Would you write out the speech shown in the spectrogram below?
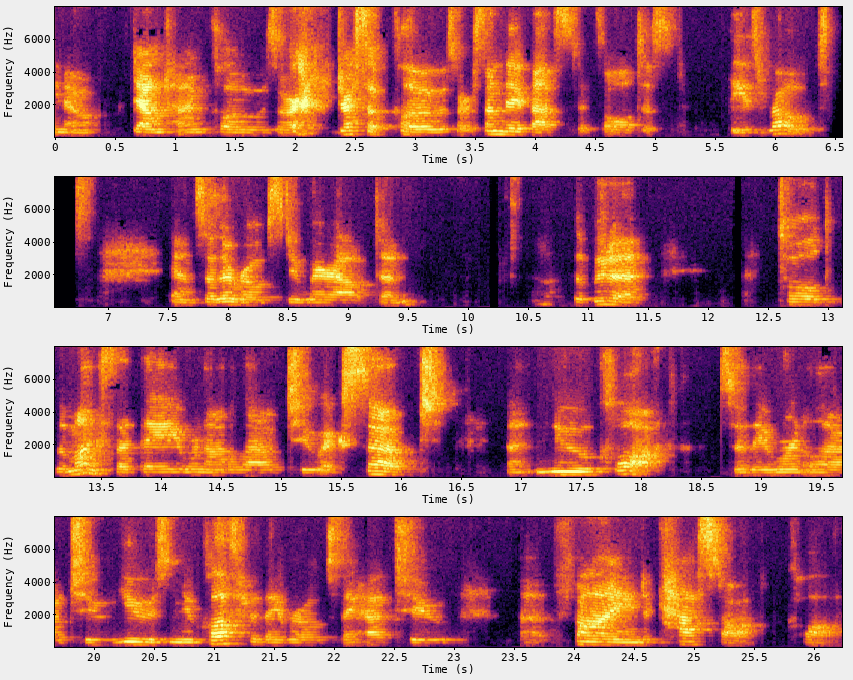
you know, downtime clothes or dress up clothes or Sunday best. It's all just these robes. And so their robes do wear out. And the Buddha told the monks that they were not allowed to accept new cloth. So they weren't allowed to use new cloth for their robes. They had to uh, find cast off cloth,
